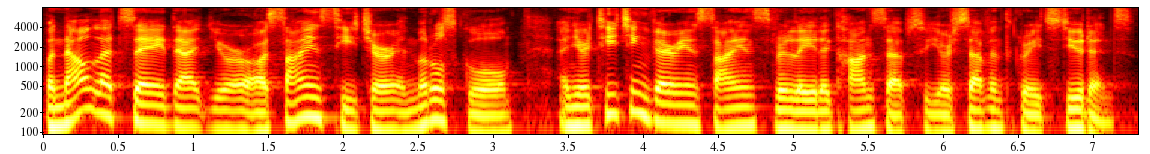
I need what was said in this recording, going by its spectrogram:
But now let's say that you're a science teacher in middle school and you're teaching various science related concepts to your seventh grade students.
